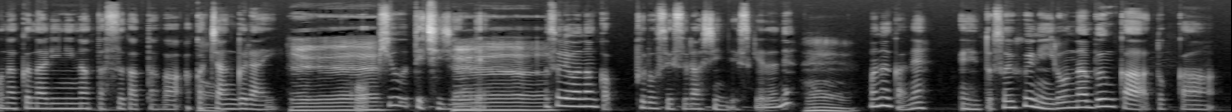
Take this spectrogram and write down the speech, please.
お亡くなりになった姿が赤ちゃんぐらい、こう。ピューって縮んで。それはなんかプロセスらしいんですけどね。うん。まあなんかね、えっ、と、そういうふうにいろんな文化とか、うーん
